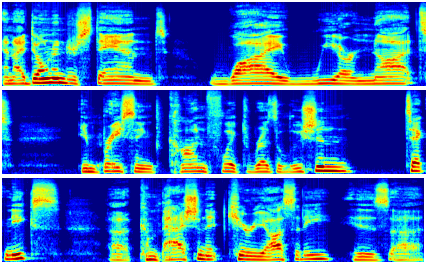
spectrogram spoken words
and I don't understand why we are not embracing conflict resolution techniques. Uh, compassionate curiosity is uh,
